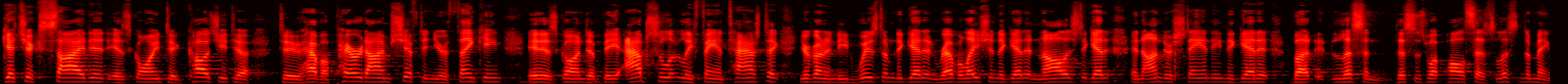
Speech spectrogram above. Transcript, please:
get you excited, is going to cause you to, to have a paradigm shift in your thinking. It is going to be absolutely fantastic. You're going to need wisdom to get it, and revelation to get it, and knowledge to get it, and understanding to get it. But listen, this is what Paul says. Listen to me.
